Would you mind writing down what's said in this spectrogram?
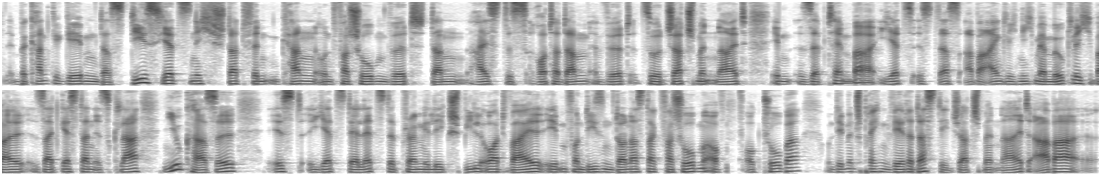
bekannt gegeben, dass dies jetzt nicht stattfinden kann und verschoben wird. Dann heißt es, Rotterdam wird zur Judgment Night im September. Jetzt ist das aber eigentlich nicht mehr möglich, weil seit gestern ist klar, Newcastle ist jetzt der letzte Premier League Spielort, weil eben von diesem Donnerstag verschoben auf Oktober und dementsprechend wäre das die Judgment Night. Aber aber äh,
